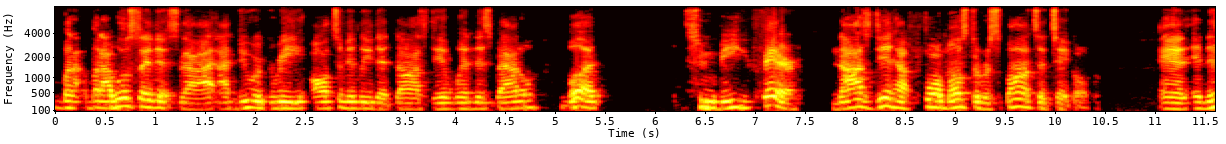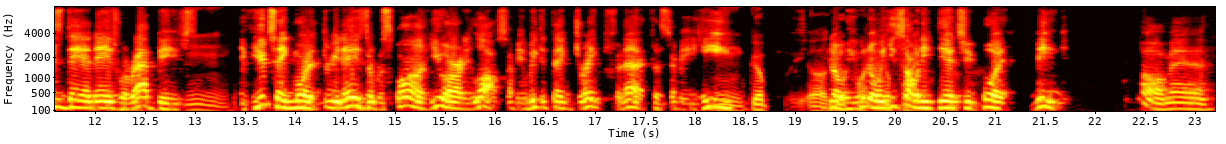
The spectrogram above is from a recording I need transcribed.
But but I will say this. Now I, I do agree ultimately that Nas did win this battle. But to be fair, Nas did have four months to respond to Takeover. And in this day and age with rap beefs, Mm, if you take more than three days to respond, you already lost. I mean, we can thank Drake for that because I mean he, mm, good. Uh, you know, good you know, good you saw point. what he did to your boy Meek. Oh man,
